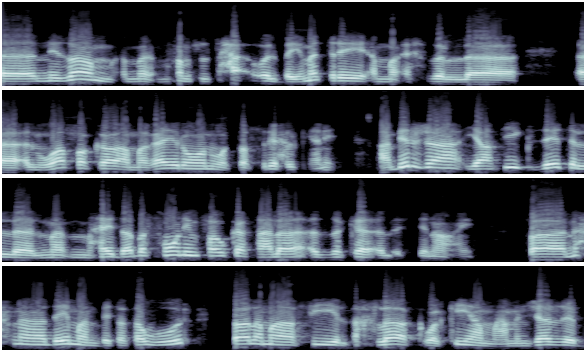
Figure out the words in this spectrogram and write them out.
آه، مثلا التحقق البيومتري أما إخذ آه، الموافقة أما غيرهم والتصريح يعني عم بيرجع يعطيك ذات هيدا بس هون م focus على الذكاء الاصطناعي. فنحن دائما بتطور طالما في الأخلاق والقيم عم نجرب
